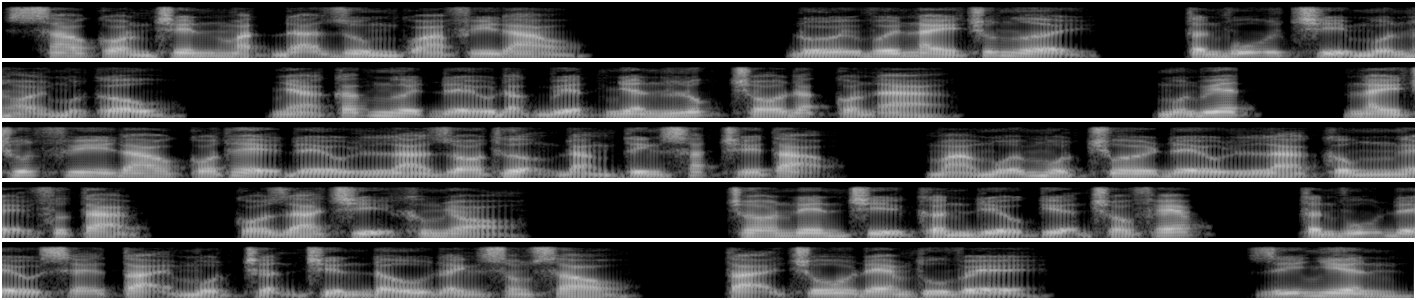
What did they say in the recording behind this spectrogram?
Sao còn trên mặt đã dùng qua phi đao? Đối với này chút người, tần vũ chỉ muốn hỏi một câu, nhà các ngươi đều đặc biệt nhân lúc chó đắc con a. Muốn biết, này chút phi đao có thể đều là do thượng đẳng tinh sắt chế tạo, mà mỗi một trôi đều là công nghệ phức tạp, có giá trị không nhỏ cho nên chỉ cần điều kiện cho phép, tần vũ đều sẽ tại một trận chiến đấu đánh xong sau, tại chỗ đem thu về. Dĩ nhiên,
